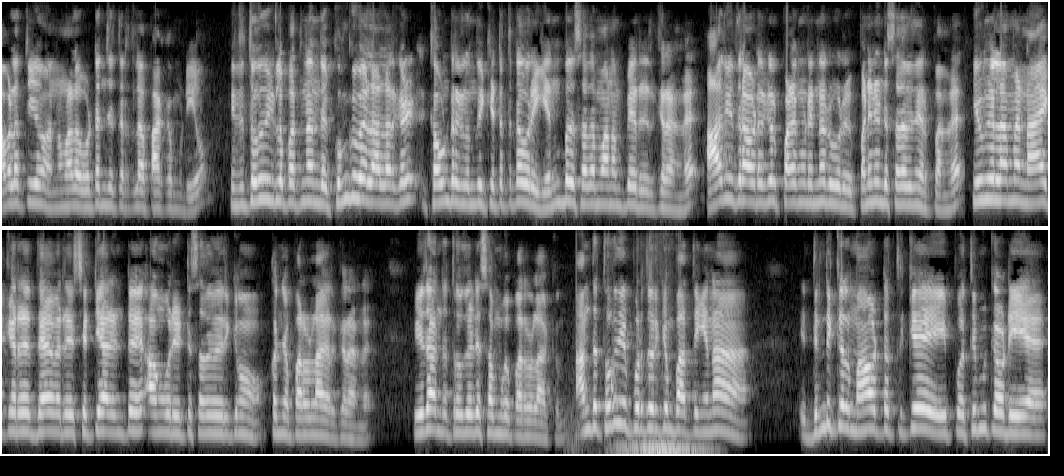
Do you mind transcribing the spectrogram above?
அவலத்தையும் நம்மளால் ஒட்டஞ்சத்திரத்தில் பார்க்க முடியும். இந்த தொகுதிகளில் பார்த்தீங்கன்னா இந்த கொங்கு வேளாளர்கள் கவுண்டர்கள் வந்து கிட்டத்தட்ட ஒரு எண்பது சதமானம் பேர் இருக்கிறாங்க. ஆதி திராவிடர்கள் பழங்குடியினர் ஒரு பன்னிரெண்டு சதவீதம் இருப்பாங்க. இவங்க இல்லாமல் நாயக்கர் தேவர் செட்டியார்ன்ட்டு அவங்க ஒரு எட்டு சதவீதம் வரைக்கும் கொஞ்சம் பரவலாக இருக்கிறாங்க. இதுதான் அந்த தொகுதியுடைய சமூக பரவலாக்கும். அந்த தொகுதியை பொறுத்த வரைக்கும் பார்த்தீங்கன்னா திண்டுக்கல் மாவட்டத்துக்கு இப்போ திமுகவுடைய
